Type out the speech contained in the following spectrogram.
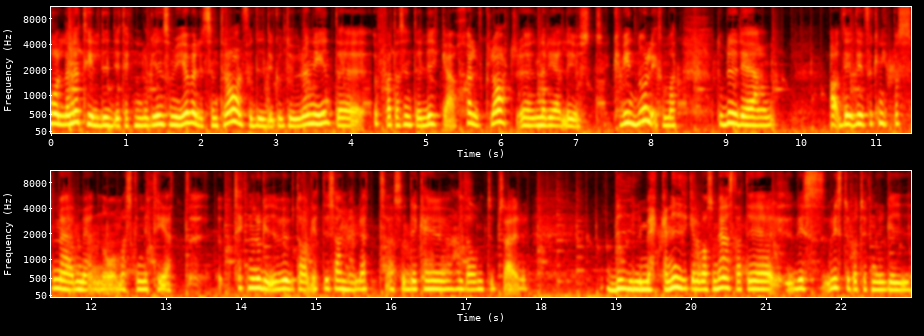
Förhållandet till DJ-teknologin som är väldigt central för DJ-kulturen är inte, uppfattas inte lika självklart eh, när det gäller just kvinnor. Liksom. Att då blir det, ja, det, det förknippas med män och maskulinitet, eh, teknologi överhuvudtaget i samhället. Alltså det kan ju handla om typ så här bilmekanik eller vad som helst. Att det är viss, viss typ av teknologi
